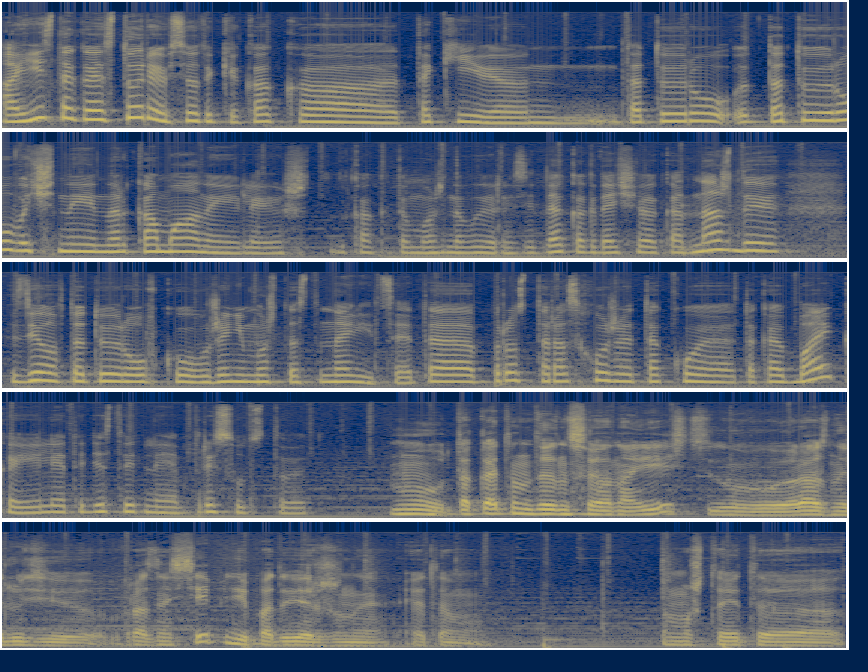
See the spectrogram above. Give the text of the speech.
А есть такая история все-таки, как э, такие м, татуиро- татуировочные наркоманы, или как это можно выразить, да, когда человек однажды, сделав татуировку, уже не может остановиться. Это просто расхожая такое, такая байка, или это действительно присутствует? Ну, такая тенденция, она есть. Ну, разные люди в разной степени подвержены этому. Потому что это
